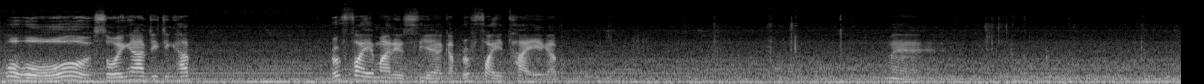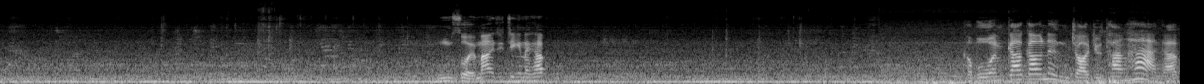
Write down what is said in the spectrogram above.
โอ้โห สวยงามจริง ๆ ครับ รถไฟมาเลเซียกับรถไฟไทยครับแหม่มุมสวยมากจริง ๆ นะครับ ขบวน 991 จอดอยู่ทาง 5 ครับ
